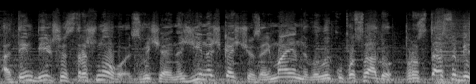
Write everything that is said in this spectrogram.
а тим більше страшного. Звичайна жіночка, що займає невелику посаду. Проста собі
